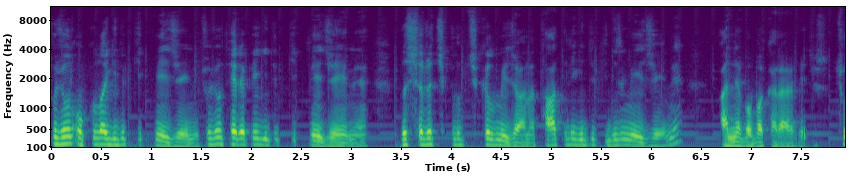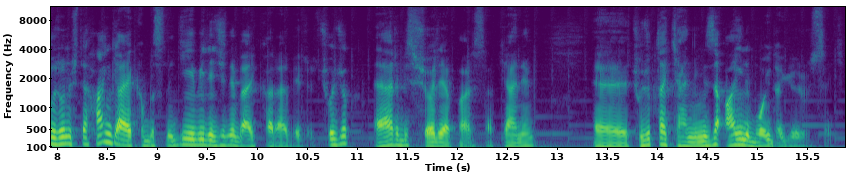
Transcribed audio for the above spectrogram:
çocuğun okula gidip gitmeyeceğini, çocuğun terapiye gidip gitmeyeceğini, dışarı çıkılıp çıkılmayacağını, tatile gidip gidilmeyeceğini anne baba karar verir. Çocuğun işte hangi ayakkabısını giyebileceğini belki karar verir. Çocuk eğer biz şöyle yaparsak yani e, çocukla kendimizi aynı boyda görürsek,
